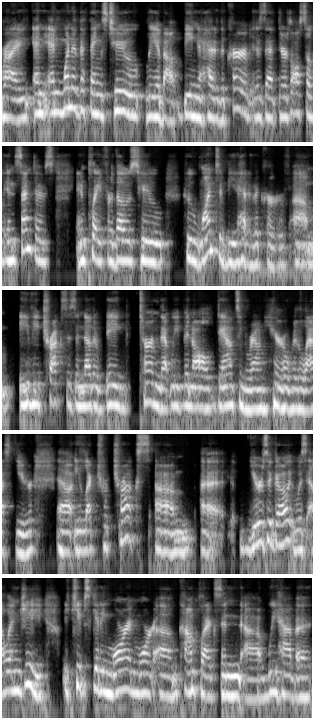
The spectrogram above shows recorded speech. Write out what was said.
Right. And and one of the things too, Lee, about being ahead of the curve is that there's also incentives in play for those who who want to be ahead of the curve. Um, EV trucks is another big term that we've been all dancing around here over the last year. Uh, electric trucks. Um, uh, years ago, it was LNG. It keeps getting more and more um, complex, and uh, we have a,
